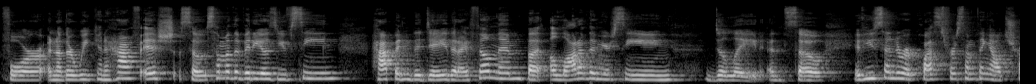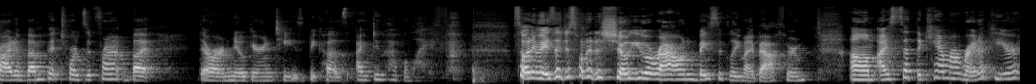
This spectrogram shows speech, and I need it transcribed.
for another week and a half-ish. So some of the videos you've seen happened the day that I filmed them, but a lot of them you're seeing delayed. And so if you send a request for something, I'll try to bump it towards the front, but there are no guarantees because I do have a life. So anyways, I just wanted to show you around basically my bathroom. Um, I set the camera right up here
